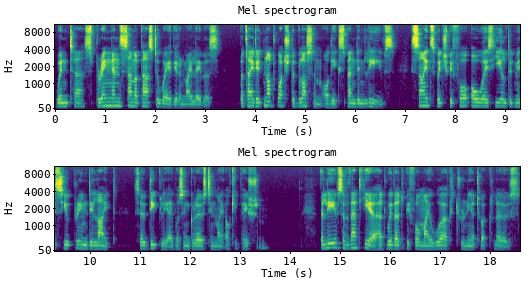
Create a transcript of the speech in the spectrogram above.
Winter, spring, and summer passed away during my labours, but I did not watch the blossom or the expanding leaves, sights which before always yielded me supreme delight, so deeply I was engrossed in my occupation. The leaves of that year had withered before my work drew near to a close,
